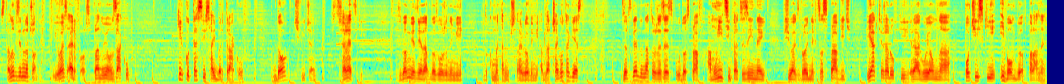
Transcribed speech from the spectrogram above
Stanów Zjednoczonych, US Air Force, planują zakup kilku Tesla Cybertrucków do ćwiczeń strzeleckich. Zgodnie z niedawno złożonymi dokumentami przetargowymi. A dlaczego tak jest? Ze względu na to, że zespół do spraw amunicji precyzyjnej w siłach zbrojnych chcą sprawdzić, jak ciężarówki reagują na pociski i bomby odpalane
